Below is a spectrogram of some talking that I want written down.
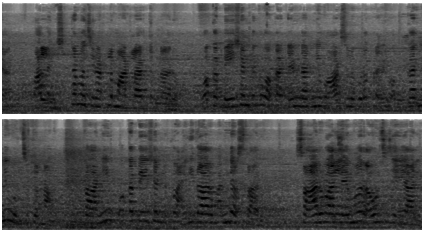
లేదు వాళ్ళ ఇష్టం వచ్చినట్లు మాట్లాడుతున్నారు. ఒక పేషెంట్కు ఒక అటెండర్ని వార్డ్స్లో కూడా ప్రతి ఒక్కరిని ఉంచుతున్నాం. కానీ ఒక పేషెంట్కు ఐదారు మంది వస్తారు. సార్ వాళ్ళేమో రౌండ్స్ చేయాలి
